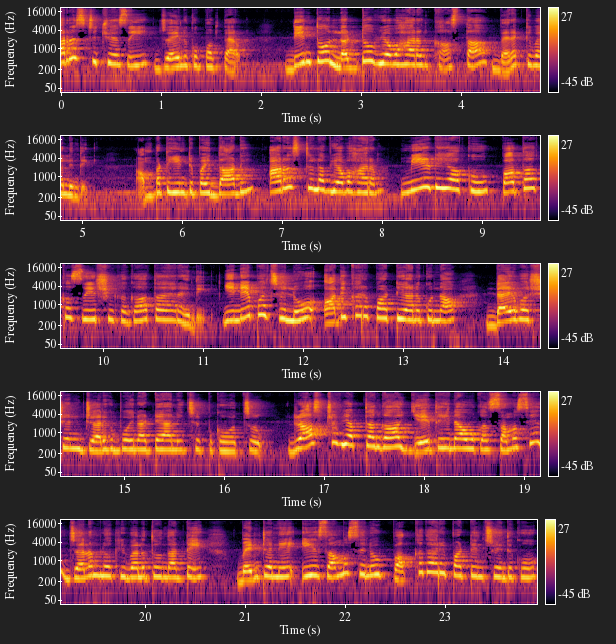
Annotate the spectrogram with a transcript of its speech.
అరెస్ట్ చేసి జైలుకు పంపారు. దీంతో లడ్డూ వ్యవహారం కాస్త వెనక్కి వెళ్ళింది. అంబటి ఇంటిపై దాడి అరెస్టుల వ్యవహారం మీడియాకు పతాక శీర్షికగా తయారైంది. ఈ నేపథ్యంలో అధికార పార్టీ అనుకున్న డైవర్షన్ జరిగిపోయినట్టే అని చెప్పుకోవచ్చు. రాష్ట్ర వ్యాప్తంగా ఏదైనా ఒక సమస్య జనంలోకి వెళుతుందంటే వెంటనే ఈ సమస్యను పక్కదారి పట్టించేందుకు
